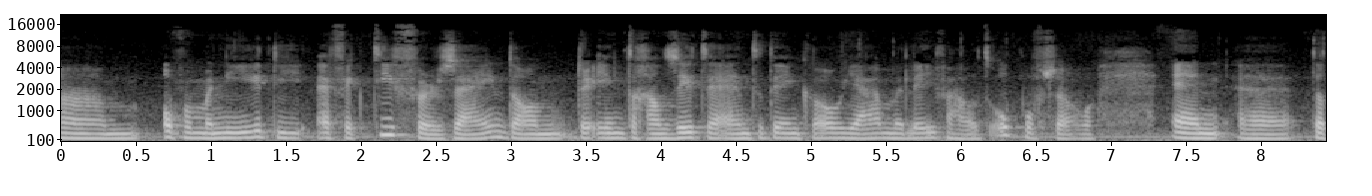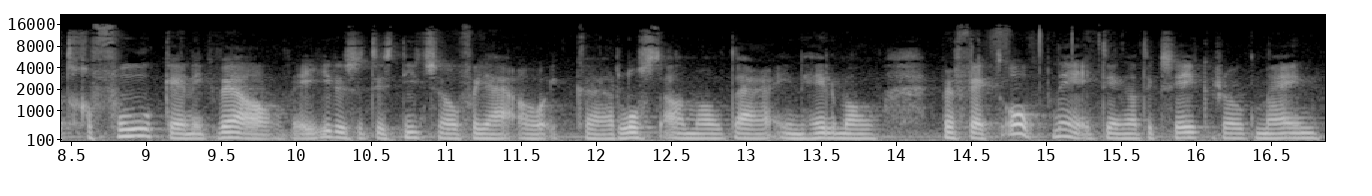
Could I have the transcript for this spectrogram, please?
Um, op een manier die effectiever zijn dan erin te gaan zitten en te denken: oh ja, mijn leven houdt op of zo. En uh, dat gevoel ken ik wel, weet je. Dus het is niet zo van ja, oh, ik uh, los het allemaal daarin helemaal perfect op. Nee, ik denk dat ik zeker ook mijn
